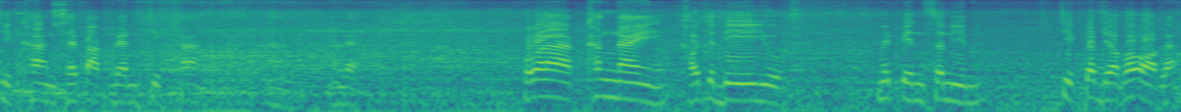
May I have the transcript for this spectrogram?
จิกข้าง ใช้ปากแบนจิกข้างนั่นแหละ เพราะว่าข้างในเขาจะดีอยู่ ไม่เป็นสนิมจิกแป๊บเดียวก็ออกแล้ว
